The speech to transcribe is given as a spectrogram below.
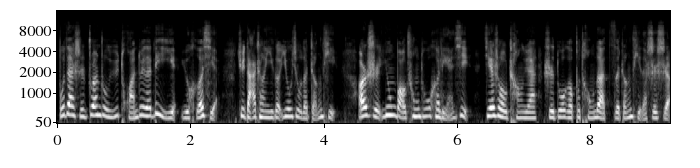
不再是专注于团队的利益与和谐，去达成一个优秀的整体，而是拥抱冲突和联系，接受成员是多个不同的子整体的事实。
